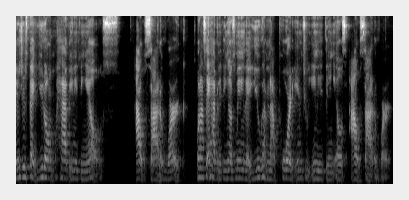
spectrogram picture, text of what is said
It's just that you don't have anything else outside of work when I say have anything else, meaning that you have not poured into anything else outside of work,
